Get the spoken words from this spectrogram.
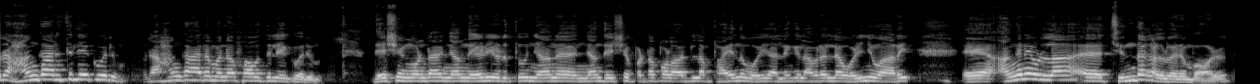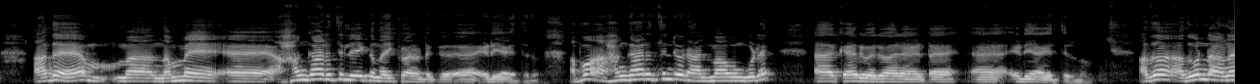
ഒരു അഹങ്കാരത്തിലേക്ക് വരും. ഒരു അഹങ്കാര മനോഭാവത്തിലേക്ക് വരും. ദേഷ്യം കൊണ്ട് ഞാൻ നേടിയെടുത്തു. ഞാൻ ഞാൻ ദേഷ്യപ്പെട്ടപ്പോൾ അവരെല്ലാം ഭയന്നു പോയി. അല്ലെങ്കിൽ അവരെല്ലാം ഒഴിഞ്ഞു മാറി. അങ്ങനെയുള്ള ചിന്തകൾ വരുമ്പോൾ അത് നമ്മെ അഹങ്കാരത്തിലേക്ക് നയിക്കുവാനായിട്ട് ഇടയായിത്തരും ഇടയായി തരും. അപ്പോൾ അഹങ്കാരത്തിന്റെ ഒരു ആത്മാവും കൂടെ കയറി വരുവാനായിട്ട് ഇടയായിത്തരുന്നു ഇടയായി തരുന്നു. അത് അതുകൊണ്ടാണ്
